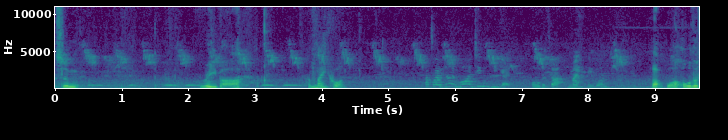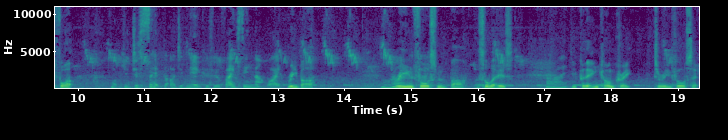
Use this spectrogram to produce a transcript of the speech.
some rebar and make one? I don't know, why didn't you get all of that and make me one? That what? All of what? What you just said that I didn't hear because you were facing that way. Rebar. Alright, Reinforcement bar. That's all it is. Alright. You put it in concrete to reinforce it.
